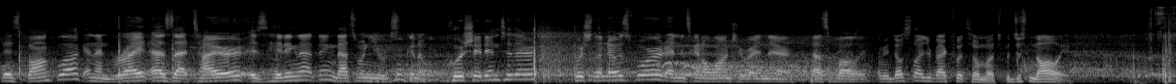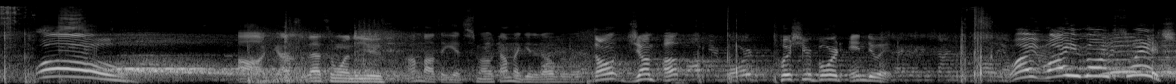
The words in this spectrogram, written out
this bonk block, and then right as that tire is hitting that thing, that's when you're gonna push it into there, push the nose forward, and it's gonna launch you right in there. That's a volley. I mean, don't slide your back foot so much, but just nollie. Whoa! Oh, God. That's the one to use. I'm about to get smoked. I'm going to get it over with. Don't jump up off your board, push your board into it. Why, why are you going switch?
